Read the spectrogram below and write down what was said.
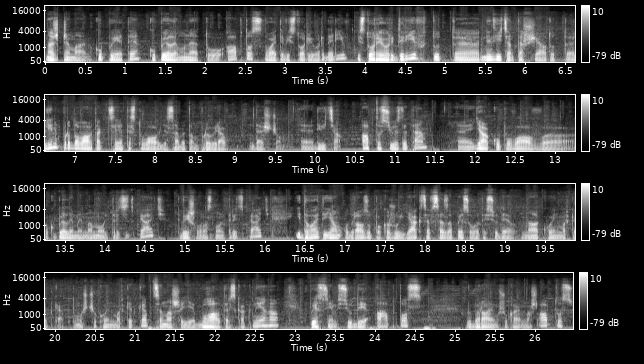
Нажимаємо купити. Купили монету Aptos. Давайте в історію ордерів. Історія ордерів. Тут е, не дивіться на те, що я тут лінк продавав, так це я тестував для себе, там провіряв дещо. Е, дивіться, Aptos USDT. Е, Я купував, е, купили ми на 0.35, вийшло у нас 0.35. І давайте я вам одразу покажу, як це все записувати сюди на CoinMarketCap. Тому що CoinMarketCap це наша є бухгалтерська книга. Вписуємо сюди Aptos, вибираємо, шукаємо наш Aptos.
